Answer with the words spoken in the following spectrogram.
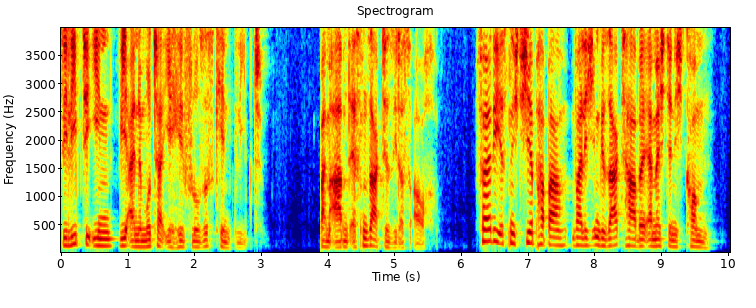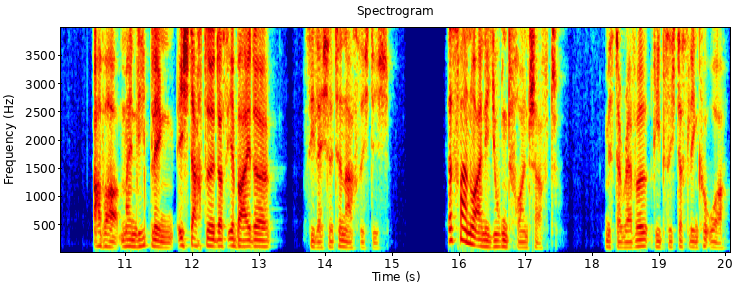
Sie liebte ihn, wie eine Mutter ihr hilfloses Kind liebt. Beim Abendessen sagte sie das auch. Ferdy ist nicht hier, Papa, weil ich ihm gesagt habe, er möchte nicht kommen. Aber, mein Liebling, ich dachte, dass ihr beide. Sie lächelte nachsichtig. Es war nur eine Jugendfreundschaft. Mr. Revel rieb sich das linke Ohr.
